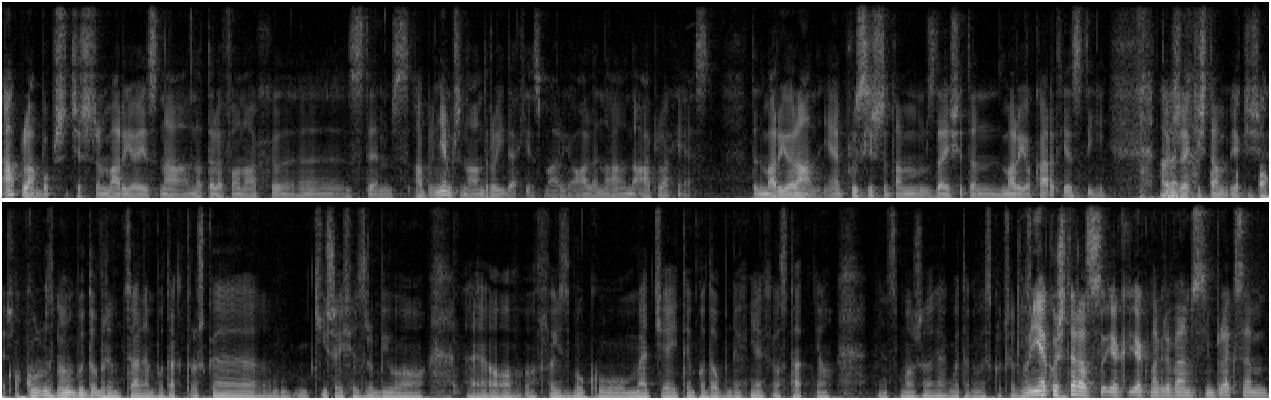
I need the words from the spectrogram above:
Apple'a, bo przecież Mario jest na, na telefonach z tym, z Apple. nie wiem czy na Androidach jest Mario, ale na, na Apple'ach jest. Ten Mario Run, nie? Plus jeszcze tam zdaje się ten Mario Kart jest i ale także jakiś tam jakiś wiesz, Oculus no. byłby dobrym celem, bo tak troszkę ciszej się zrobiło e, o Facebooku, Mecie i tym podobnych, nie? Ostatnio więc może jakby tak wyskoczyli. Mnie jakoś teraz, jak, jak nagrywałem z Simplexem,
